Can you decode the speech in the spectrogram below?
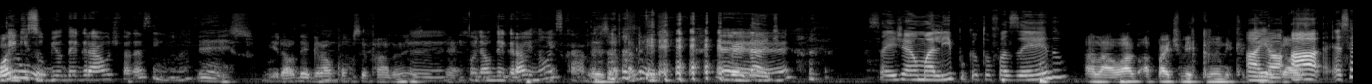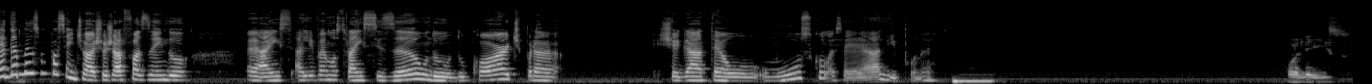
Põe tem que um- subir o degrau devagarzinho, né? É. Isso, virar o degrau, como você fala, né? É, É. Tem que olhar o degrau e não a escada. Exatamente. É verdade. Isso aí já é uma lipo que eu tô fazendo. Olha lá, ó, a, a parte mecânica, que Aí, ó. legal. Ah, essa é da mesma paciente, eu acho. Eu já fazendo. é, a ali vai mostrar a incisão do, do corte pra chegar até o, o músculo. Essa aí é a lipo, né? Olha isso.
